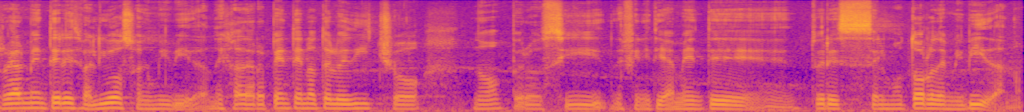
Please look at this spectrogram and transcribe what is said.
realmente eres valioso en mi vida, ¿no? de repente no te lo he dicho, ¿no? Pero sí, definitivamente tú eres el motor de mi vida, ¿no?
